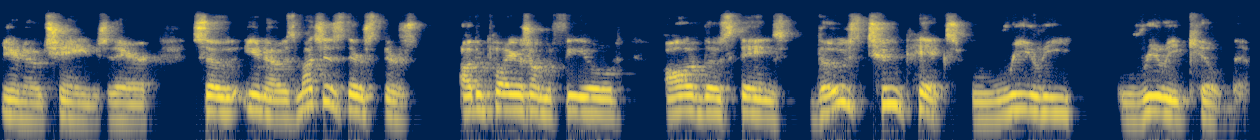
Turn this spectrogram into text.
you know, change there. So, you know, as much as there's there's other players on the field, all of those things, those two picks really, really killed them.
